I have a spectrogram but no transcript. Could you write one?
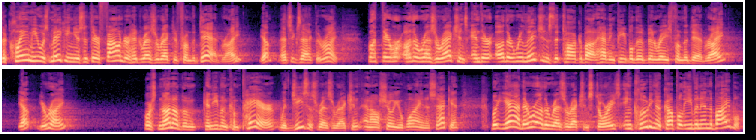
the claim he was making is that their founder had resurrected from the dead, right? Yep, that's exactly right. But there were other resurrections, and there are other religions that talk about having people that have been raised from the dead, right? Yep, you're right. Of course, none of them can even compare with Jesus' resurrection, and I'll show you why in a second. But yeah, there were other resurrection stories, including a couple even in the Bible.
